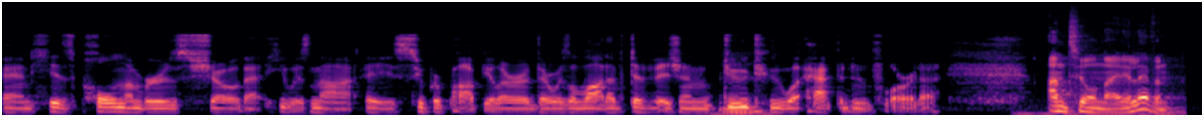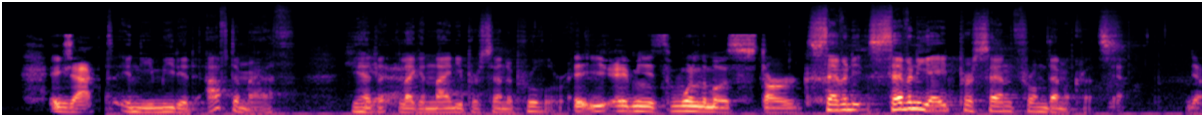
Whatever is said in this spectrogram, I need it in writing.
and his poll numbers show that he was not a super popular. There was a lot of division due to what happened in Florida. Until 9 11. Exactly. In the immediate aftermath, he had Yeah. like a 90% approval rate. I I mean, it's one of the most stark 70, 78% from Democrats. Yeah, yeah,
